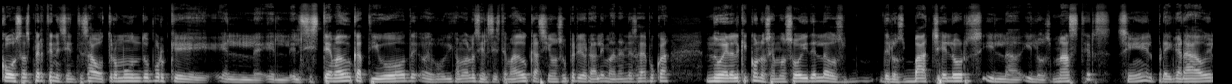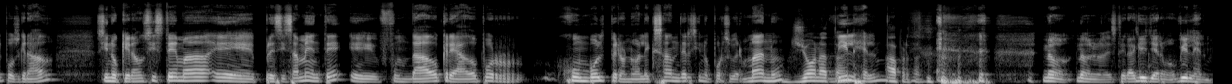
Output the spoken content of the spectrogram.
cosas pertenecientes a otro mundo, porque el, el- el sistema educativo, digámoslo así, el sistema de educación superior alemán en esa época no era el que conocemos hoy de los, de los bachelors y, la, y los masters, ¿sí? el pregrado y el posgrado, sino que era un sistema eh, precisamente eh, fundado, creado por Humboldt, pero no Alexander, sino por su hermano. Jonathan. Wilhelm. Ah, perdón. No, no, no, este era Guillermo Wilhelm,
